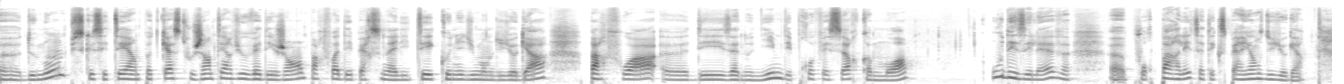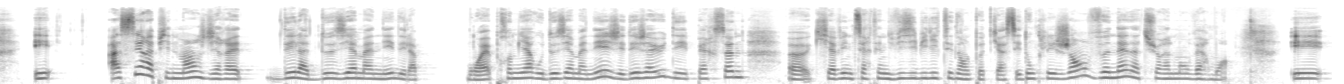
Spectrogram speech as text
euh, de monde, puisque c'était un podcast où j'interviewais des gens, parfois des personnalités connues du monde du yoga, parfois euh, des anonymes, des professeurs comme moi ou des élèves pour parler de cette expérience du yoga. Et assez rapidement, je dirais dès la deuxième année, dès la première ou deuxième année, j'ai déjà eu des personnes euh, qui avaient une certaine visibilité dans le podcast. Et donc les gens venaient naturellement vers moi. Et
